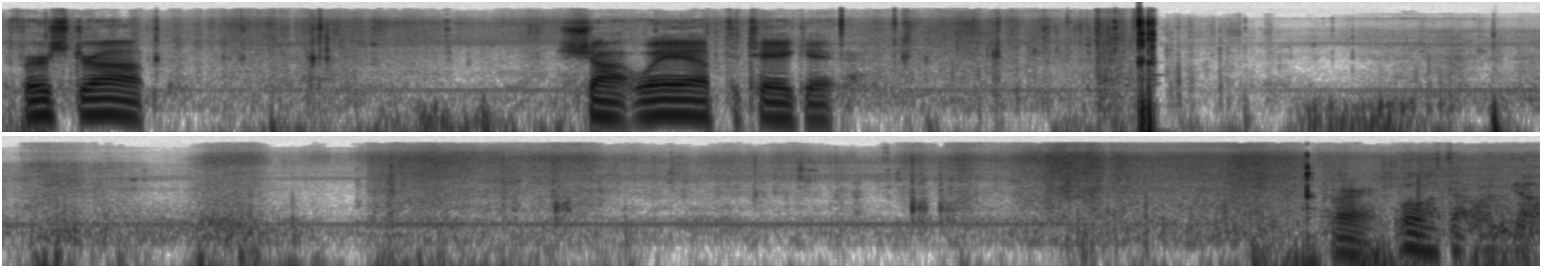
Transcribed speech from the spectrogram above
First drop. Shot way up to take it. All right, we'll let that one go.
